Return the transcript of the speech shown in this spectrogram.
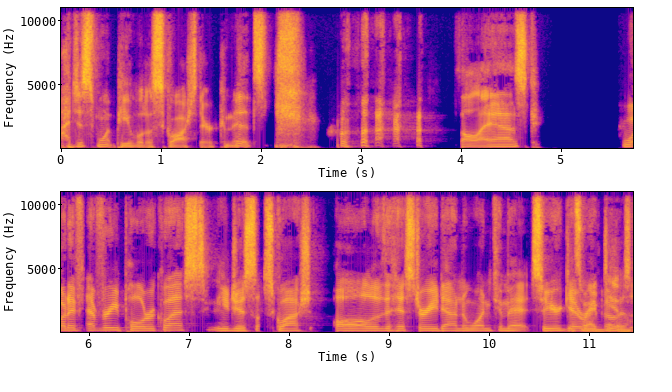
I just want people to squash their commits. That's all I ask. what if every pull request you just squash all of the history down to one commit? So your Git That's what I do. repo, is-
